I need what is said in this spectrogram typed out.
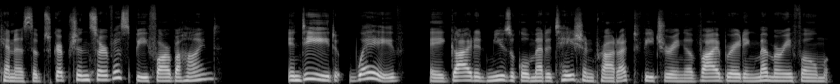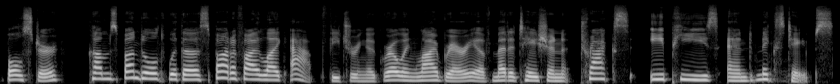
Can a subscription service be far behind? Indeed, Wave, a guided musical meditation product featuring a vibrating memory foam bolster, comes bundled with a Spotify like app featuring a growing library of meditation tracks, EPs, and mixtapes.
